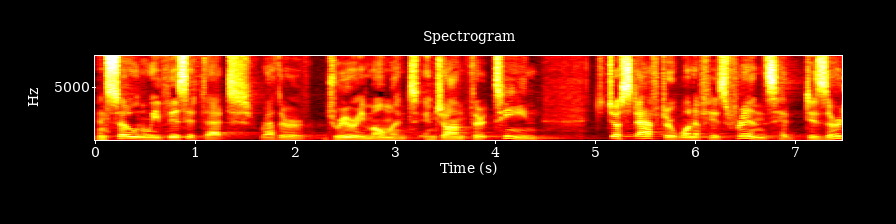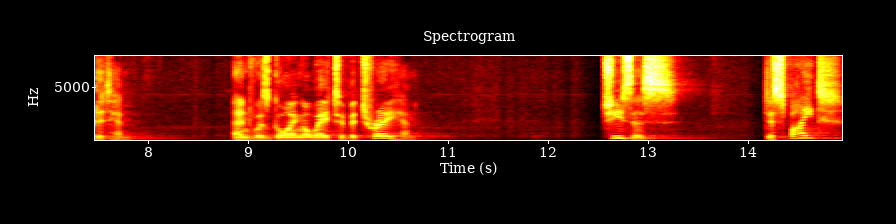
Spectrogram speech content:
And so when we visit that rather dreary moment in John 13, just after one of his friends had deserted him and was going away to betray him, Jesus, despite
